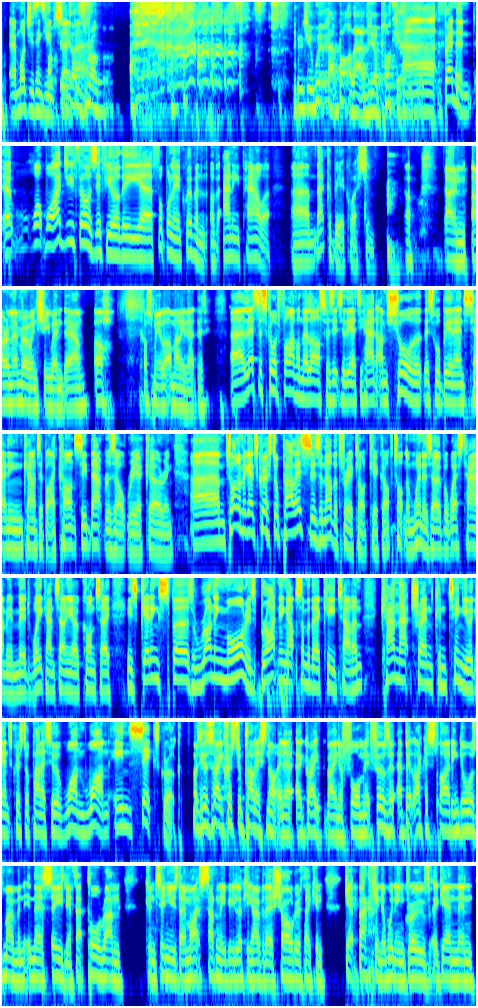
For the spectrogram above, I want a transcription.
And what do you think he'd say? Something goes back? wrong. Would you whip that bottle out of your pocket? Uh, Brendan, uh, what, why do you feel as if you're the uh, footballing equivalent of Annie Power? Um, that could be a question. Oh, don't. I remember when she went down. Oh, cost me a lot of money that did. Uh, Leicester scored five on their last visit to the Etihad. I'm sure that this will be an entertaining encounter, but I can't see that result reoccurring. Um, Tottenham against Crystal Palace is another three o'clock kickoff. Tottenham winners over West Ham in midweek. Antonio Conte is getting Spurs running more. He's brightening up some of their key talent. Can that trend continue against Crystal Palace, who have won one in six, Crook? I was going to say Crystal Palace not in a, a great vein of form, and it feels a, a, bit like a sliding doors moment in their season. If that poor run continues, they might suddenly be looking over their shoulder. If they can get back in the winning groove again, then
